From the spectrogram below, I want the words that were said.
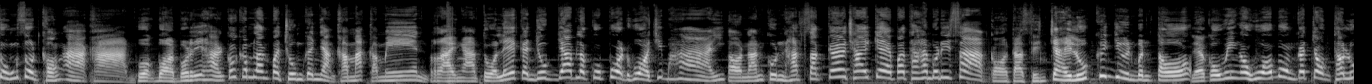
สูงสุดของอาคาร พวกบอร์ดบริหารก็กำลังประชุมกันอย่างขมักเขม้น รายงานตัวเลขกันยุบยับแล้วกูปวดหัวชิบหาย ตอนนั้นคุณฮัตซักเกอร์ชายแก่ประธานบริษัท ก็ตัดสินใจลุกขึ้นยืนบนโต๊ะ แล้วก็วิ่งเอาหัวมุงกระจกทะลุ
